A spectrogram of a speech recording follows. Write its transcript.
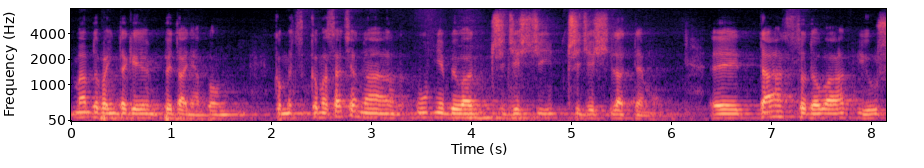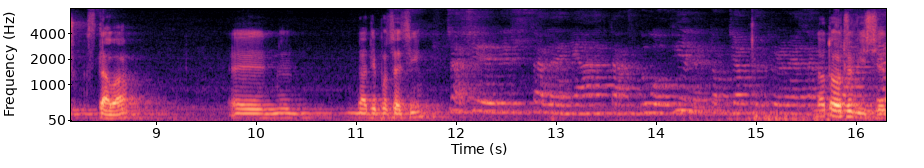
Mam do Pani takie pytania, bo komasacja na Łównie była 30, 30 lat temu. Ta stodoła już stała na tej posesji? W czasie scalenia tam było wiele, tą działkę, którą ja No to oczywiście,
